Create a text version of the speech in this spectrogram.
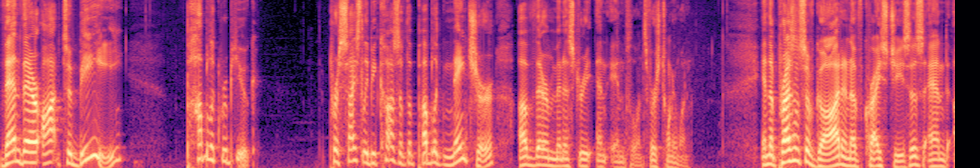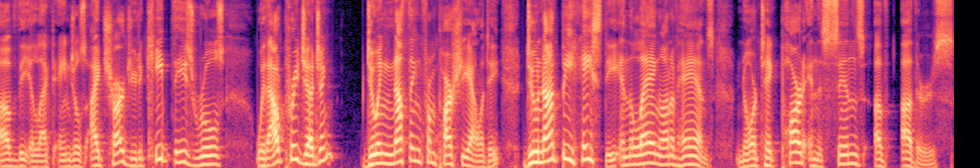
then there ought to be public rebuke, precisely because of the public nature of their ministry and influence. Verse 21. In the presence of God and of Christ Jesus and of the elect angels, I charge you to keep these rules without prejudging doing nothing from partiality. Do not be hasty in the laying on of hands, nor take part in the sins of others.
